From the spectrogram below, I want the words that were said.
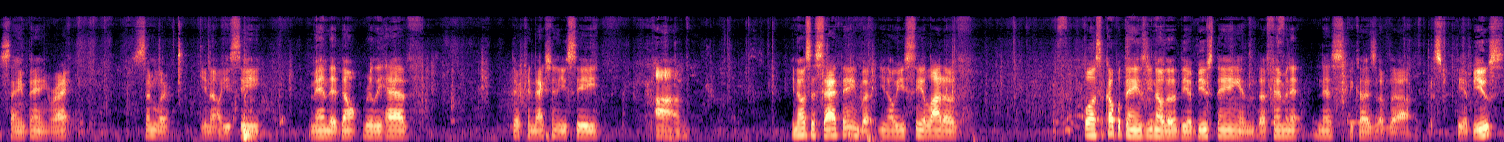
Same thing, right? Similar. You know, you see men that don't really have their connection. You see, um, you know, it's a sad thing, but you know, you see a lot of. Well, it's a couple things. You know, the the abuse thing and the effeminateness because of the the, the abuse,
